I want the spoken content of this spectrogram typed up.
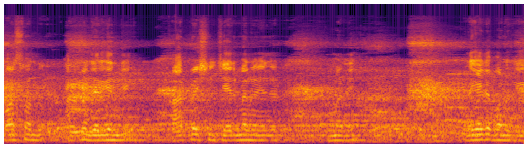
కోసం అనుకోవడం జరిగింది. కార్పొరేషన్ చైర్మన్ ఇమ్మని ఎందుకంటే మనకి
